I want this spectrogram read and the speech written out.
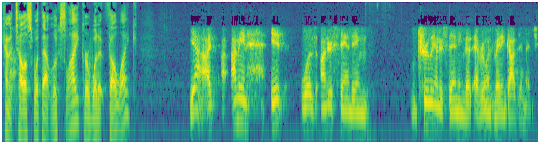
kind of tell us what that looks like or what it felt like? Yeah, I I mean, it was understanding, truly understanding that everyone's made in God's image.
